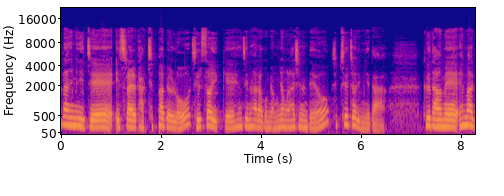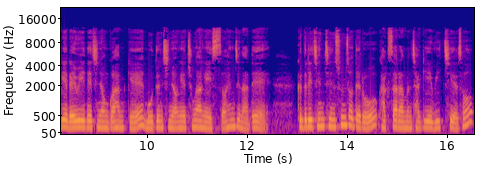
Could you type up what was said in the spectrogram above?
하나님은 이제 이스라엘 각 지파별로 질서 있게 행진하라고 명령을 하시는데요. 17절입니다. 그 다음에 해막이 레위인의 진영과 함께 모든 진영의 중앙에 있어 행진하되 그들이 진친 순서대로 각 사람은 자기의 위치에서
